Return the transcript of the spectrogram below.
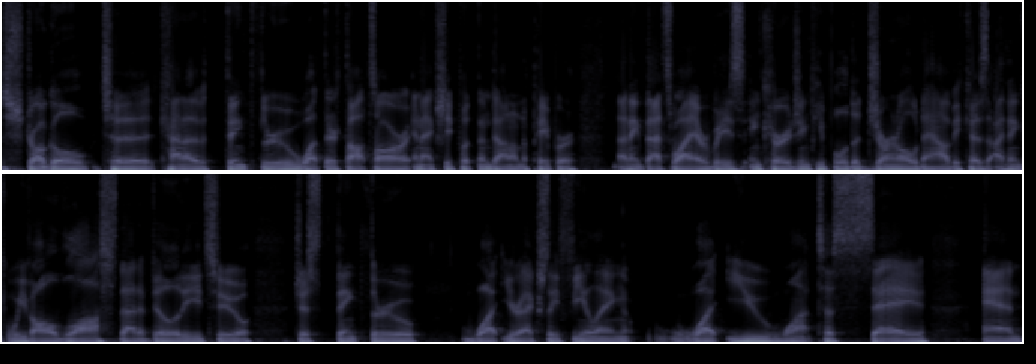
struggle to kind of think through what their thoughts are and actually put them down on a paper. I think that's why everybody's encouraging people to journal now because I think we've all lost that ability to just think through what you're actually feeling, what you want to say, and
